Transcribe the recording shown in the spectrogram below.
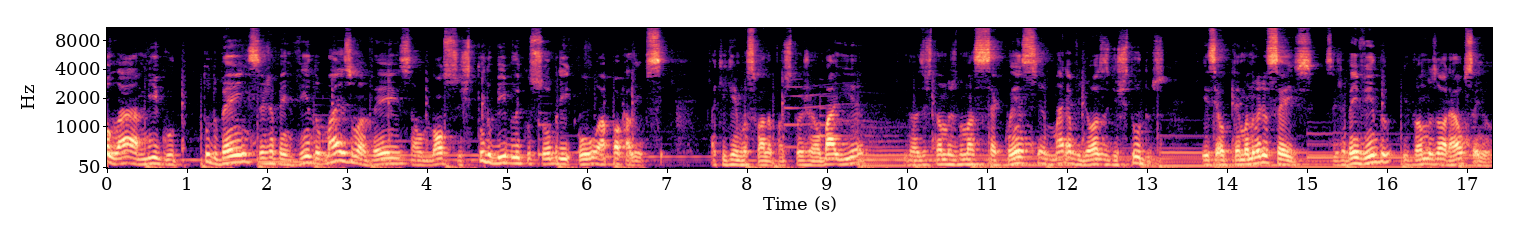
Olá, amigo, tudo bem? Seja bem-vindo mais uma vez ao nosso estudo bíblico sobre o Apocalipse. Aqui quem vos fala é o pastor Joel Bahia e nós estamos numa sequência maravilhosa de estudos. Esse é o tema número 6. Seja bem-vindo e vamos orar ao Senhor.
